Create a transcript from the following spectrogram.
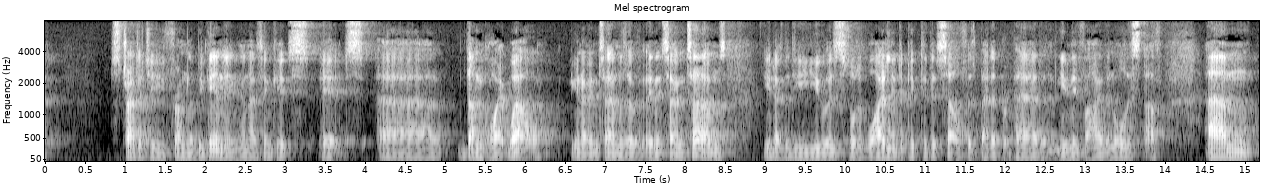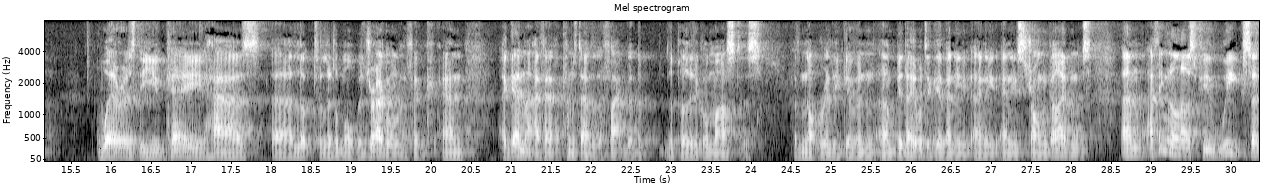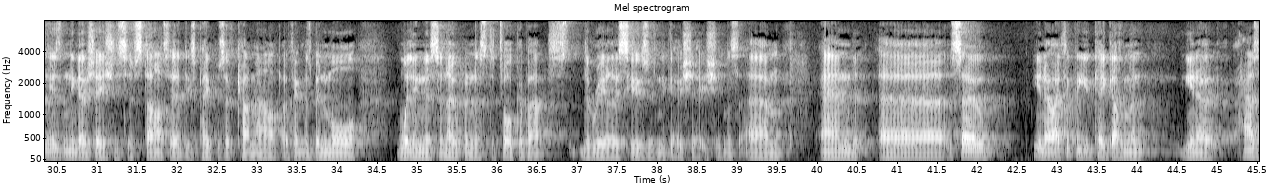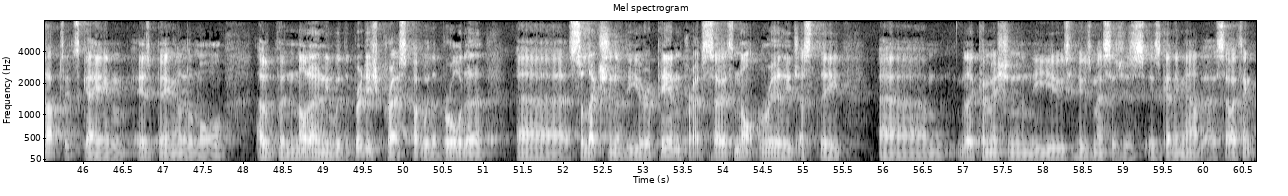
strategy from the beginning, and I think it's it's uh, done quite well. You know, in terms of in its own terms, you know, the EU has sort of widely depicted itself as better prepared and unified and all this stuff. Um, whereas the UK has uh, looked a little more bedraggled, I think. And again, I think that comes down to the fact that the, the political masters have not really given, um, been able to give any, any, any strong guidance. Um, I think in the last few weeks, certainly as the negotiations have started, these papers have come out, I think there's been more willingness and openness to talk about the real issues of negotiations. Um, and uh, so, you know, I think the UK government, you know, has upped its game, is being a little more open, not only with the British press, but with a broader uh, selection of the European press. So it's not really just the um, the Commission and the EU whose message is, is getting out there. So I think,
